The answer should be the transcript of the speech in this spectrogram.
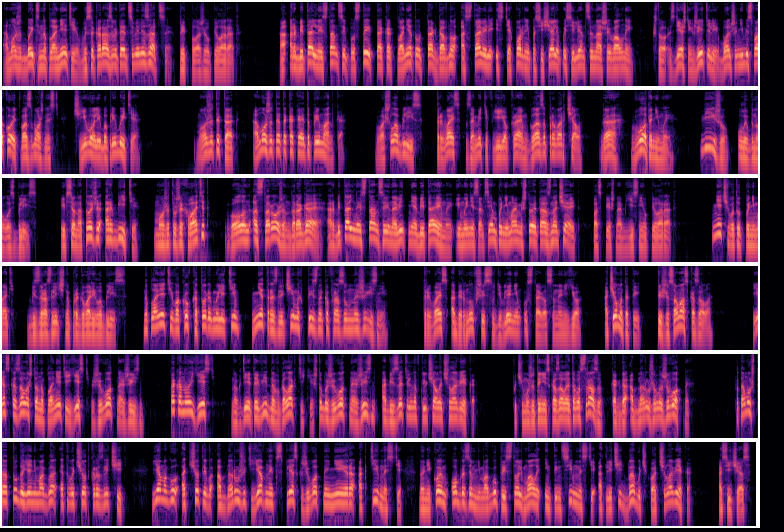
А может быть, на планете высокоразвитая цивилизация, предположил Пилорат. А орбитальные станции пусты, так как планету так давно оставили и с тех пор не посещали поселенцы нашей волны, что здешних жителей больше не беспокоит возможность чьего-либо прибытия. Может и так. А может, это какая-то приманка? Вошла Близ. Тревайс, заметив ее краем глаза, проворчал. «Да, вот они мы». «Вижу», — улыбнулась Близ. «И все на той же орбите. Может, уже хватит?» «Голан осторожен, дорогая. Орбитальные станции на вид необитаемы, и мы не совсем понимаем, что это означает», — поспешно объяснил Пилорат. «Нечего тут понимать», — безразлично проговорила Близ. На планете, вокруг которой мы летим, нет различимых признаков разумной жизни. Тревайс, обернувшись с удивлением, уставился на нее. «О чем это ты? Ты же сама сказала». «Я сказала, что на планете есть животная жизнь. Так оно и есть, но где это видно в галактике, чтобы животная жизнь обязательно включала человека? Почему же ты не сказала этого сразу, когда обнаружила животных? Потому что оттуда я не могла этого четко различить. Я могу отчетливо обнаружить явный всплеск животной нейроактивности, но никоим образом не могу при столь малой интенсивности отличить бабочку от человека. А сейчас?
